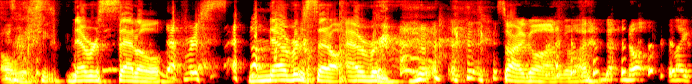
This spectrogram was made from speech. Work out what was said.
Always. Never settle. Never settle. Never settle ever. Sorry, go on, go on. no, no, like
